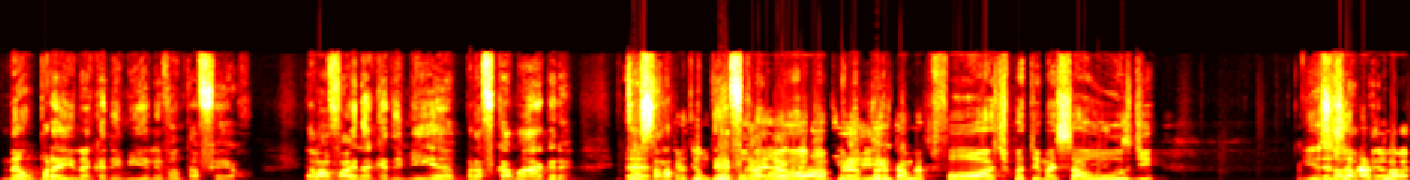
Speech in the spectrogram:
não para ir na academia levantar ferro. Ela vai na academia para ficar magra. Então, é, se ela pra ter um corpo melhor, para estar tá mais forte, para ter mais saúde. Isso. Exato. Ela, ela,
